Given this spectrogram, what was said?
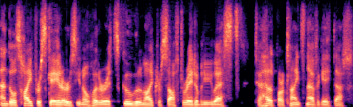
and those hyperscalers, you know, whether it's Google, Microsoft, or AWS to help our clients navigate that.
